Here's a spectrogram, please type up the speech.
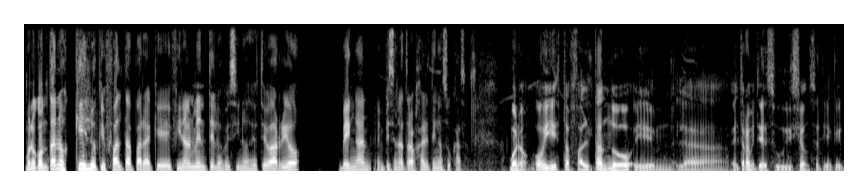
Bueno, contanos qué es lo que falta para que finalmente los vecinos de este barrio vengan, empiecen a trabajar y tengan sus casas. Bueno, hoy está faltando la- el trámite de subdivisión, se tiene que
